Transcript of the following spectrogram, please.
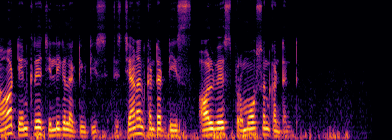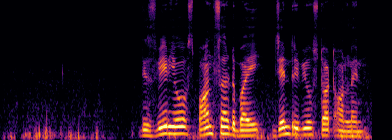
not encourage illegal activities. This channel content is always promotion content. This video sponsored by genreviews.online.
